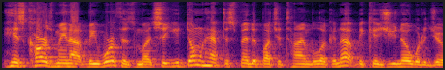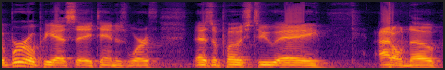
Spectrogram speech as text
his cards may not be worth as much, so you don't have to spend a bunch of time looking up because you know what a Joe Burrow PSA 10 is worth, as opposed to a, I don't know,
